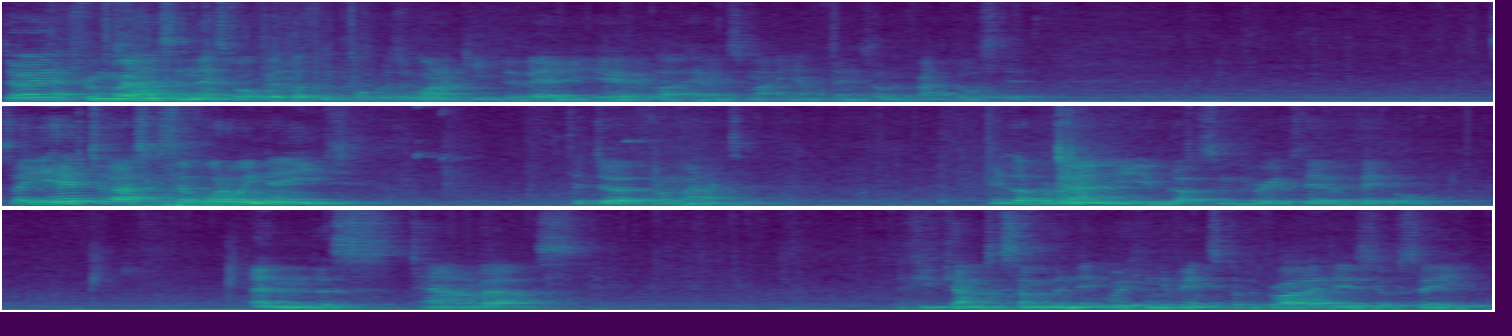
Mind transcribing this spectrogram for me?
Doing it from Wellington, that's what we're looking for because we want to keep the value here and we like having smart young things on the front doorstep. So you have to ask yourself, what do we need to do it from Wellington? You look around you, you've got some very clever people in this town of ours. If you come to some of the networking events for the Bright Ideas, you'll see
